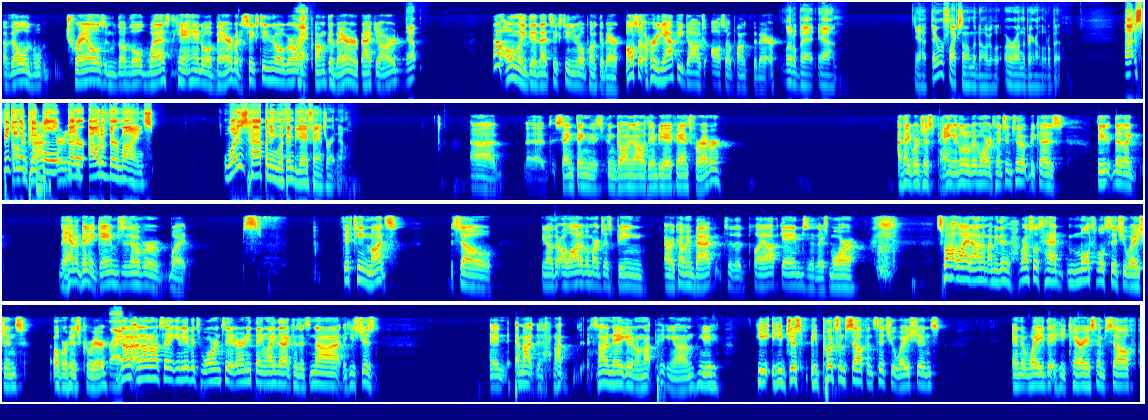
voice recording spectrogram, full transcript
of the old trails and of the old west can't handle a bear, but a 16 year old girl Right. just punked a bear in her backyard. Yep. Not only did that 16 year old punk the bear, also her yappy dogs also punked the bear. A little bit, yeah. Yeah, they were flexing on the dog or on the bear a little bit. Uh, speaking of Talking trash, people didn't that are out of their minds, what is happening with NBA fans right now? Uh, uh, same thing that's been going on with NBA fans forever. I think we're just paying a little bit more attention to it because the they're like they haven't been at games in over what 15 months. So, you know, there a lot of them are just being are coming back to the playoff games and there's more spotlight on him. I mean, the, Russell's had multiple situations over his career. Right. Not, and I'm not saying any of it's warranted or anything like that because it's not. He's just, and I'm not, I'm not. It's not a negative. I'm not picking on him. He, he, he just he puts himself in situations, and the way that he carries himself,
